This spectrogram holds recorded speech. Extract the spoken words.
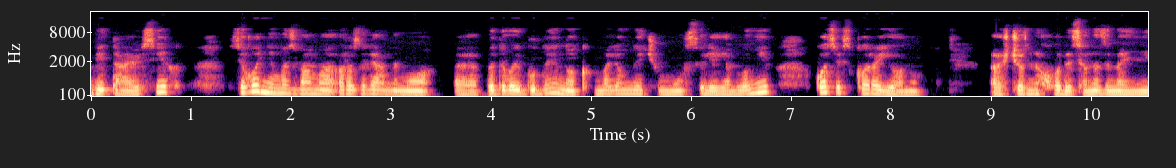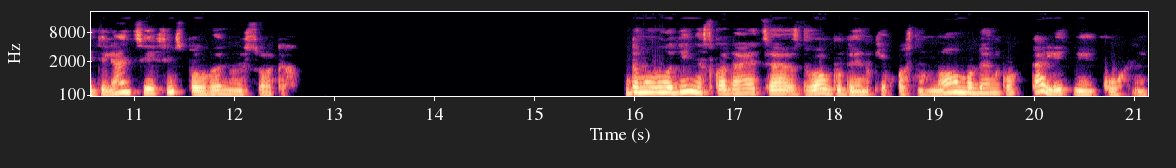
Вітаю всіх! Сьогодні ми з вами розглянемо е, видовий будинок в мальовничому селі Яблунів Косівського району, е, що знаходиться на земельній ділянці 7,5 сотих. Домоволодіння складається з двох будинків основного будинку та літньої кухні.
